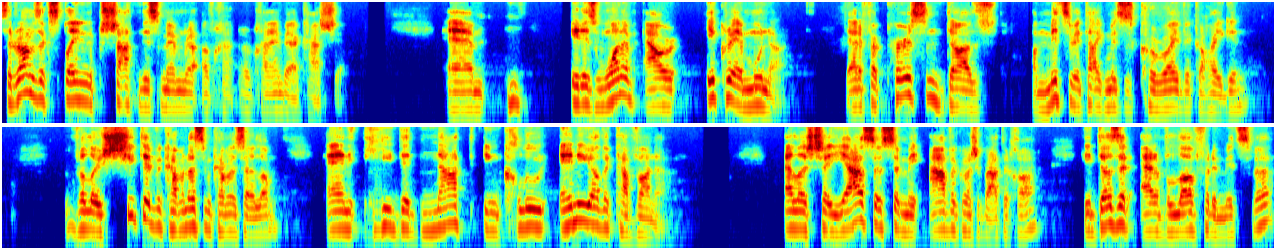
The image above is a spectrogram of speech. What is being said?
So Ram is explaining the pshat in this memory of Chaim Be'akashia. Um, it is one of our ikre emuna that if a person does a mitzvah like mitzvah koroi olam, and he did not include any other kavana, he does it out of love for the mitzvah.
